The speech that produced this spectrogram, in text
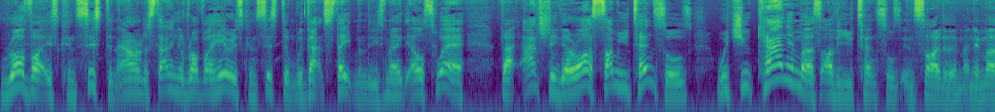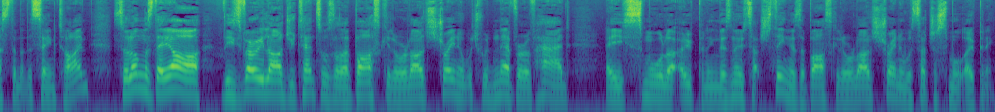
Rava is consistent. Our understanding of Rava here is consistent with that statement that he's made elsewhere that actually there are some utensils which you can immerse other utensils inside of them and immerse them at the same time, so long as they are these very large utensils like a basket or a large strainer, which would never have had a smaller opening. There's no such thing as a basket or a large strainer with such a small opening.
